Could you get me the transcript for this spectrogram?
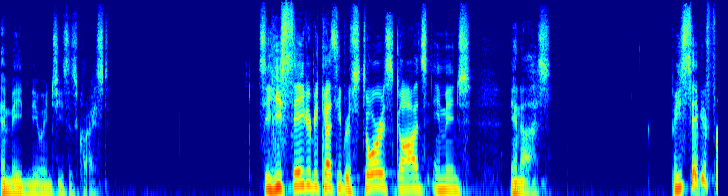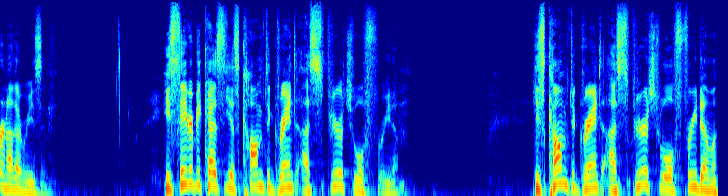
and made new in Jesus Christ. See, he's Savior because he restores God's image in us. But he's Savior for another reason. He's Savior because He has come to grant us spiritual freedom. He's come to grant us spiritual freedom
